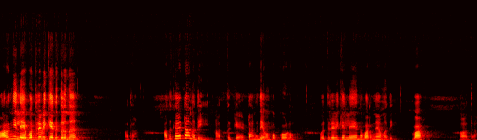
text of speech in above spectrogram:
പറഞ്ഞില്ലേ ഉപദ്രവിക്കരുത് എന്ന് അതാ അത് കേട്ടാൽ മതി. അത് കേട്ടാൽ മതി അവൻ പൊക്കോളും. ഉപദ്രവിക്കല്ലേ എന്ന് പറഞ്ഞാൽ മതി. വാ. അതാ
